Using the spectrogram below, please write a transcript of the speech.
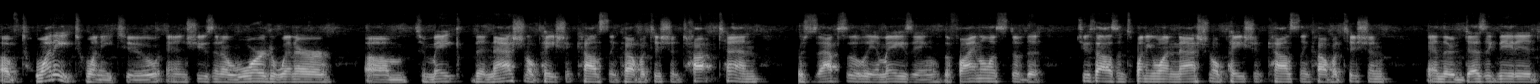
of 2022, and she's an award winner um, to make the National Patient Counseling Competition top 10, which is absolutely amazing. The finalist of the 2021 National Patient Counseling Competition and their designated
